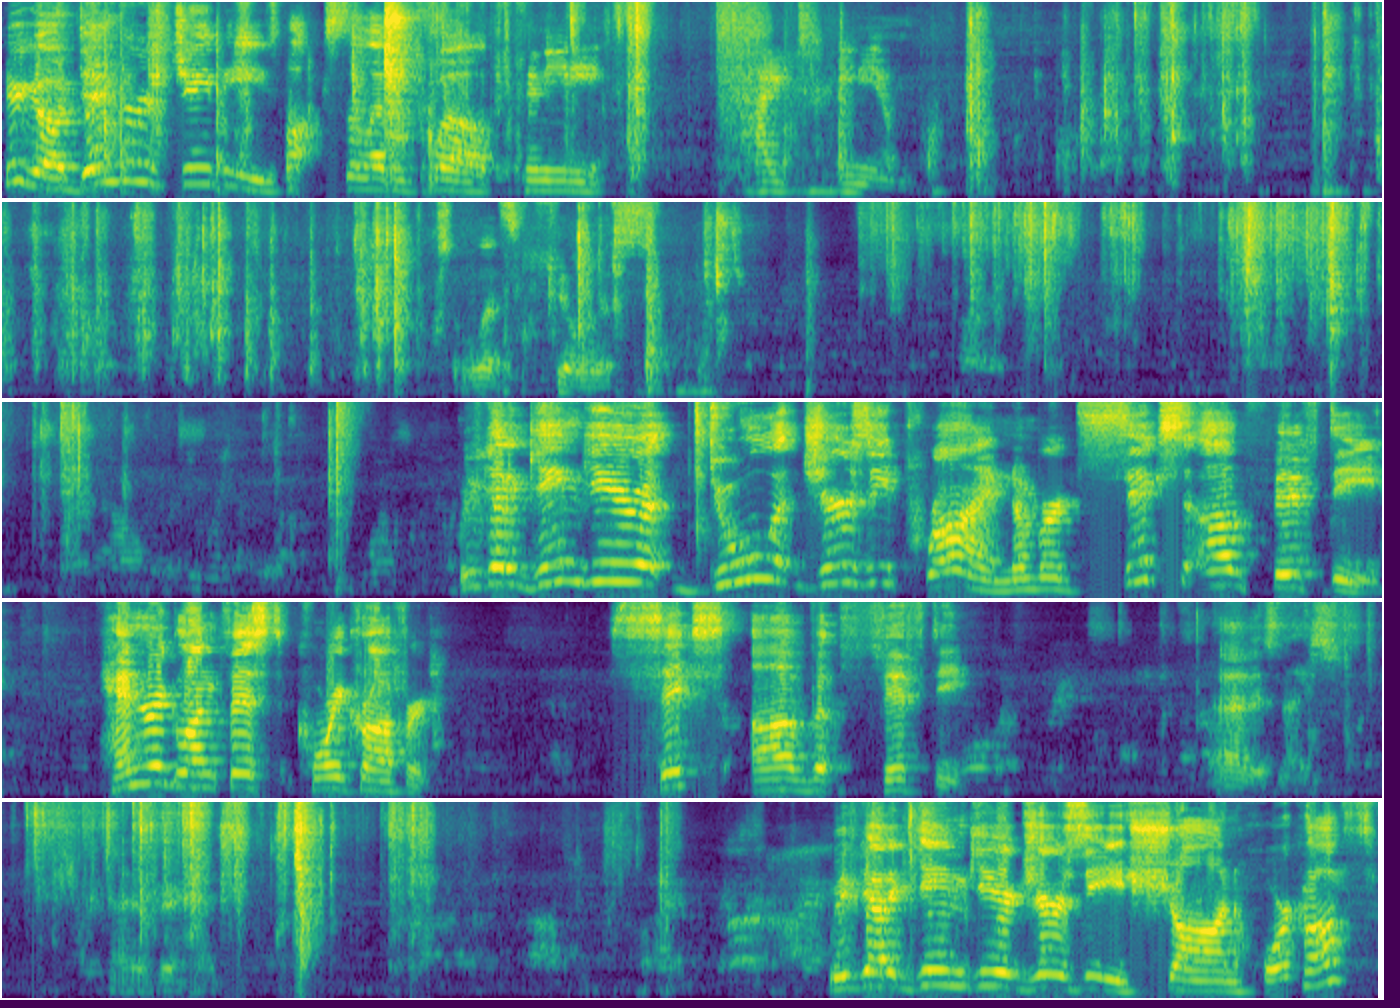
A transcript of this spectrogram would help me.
Here you go. Denver's JB's box 1112 Panini Titanium. So let's kill this. We've got a Game Gear Dual Jersey Prime, numbered 6 of 50. Henrik Lundqvist, Corey Crawford. 6 of 50. That is nice. That is very nice. We've got a Game Gear jersey, Shawn Horcoff.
